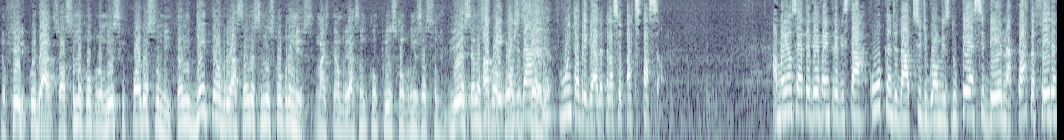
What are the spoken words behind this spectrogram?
meu filho, cuidado, só assuma compromisso que pode assumir. Então ninguém tem a obrigação de assumir os compromissos, mas tem a obrigação de cumprir os compromissos assumidos. E essa é a nossa okay, proposta candidato, séria. Muito obrigada pela sua participação. Amanhã o CETV vai entrevistar o candidato Cid Gomes do PSB na quarta-feira,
